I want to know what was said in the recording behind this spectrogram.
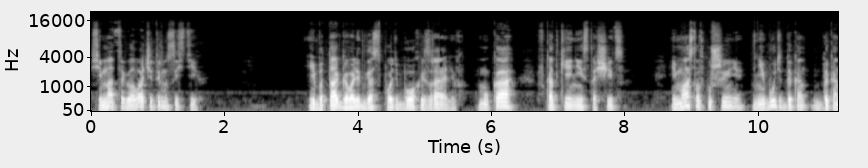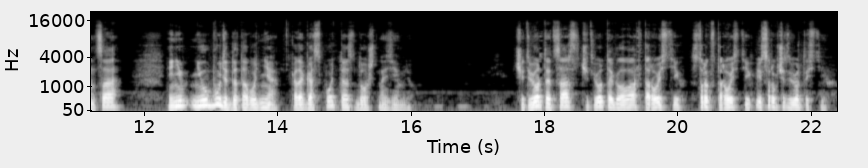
17 глава, 14 стих. Ибо так говорит Господь Бог Израилев, мука в катке не истощится, и масло в кушине не будет до, кон до конца, и не, не убудет до того дня, когда Господь даст дождь на землю. Четвертое царство, 4 глава, 2 стих, 42 стих и 44 стих.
